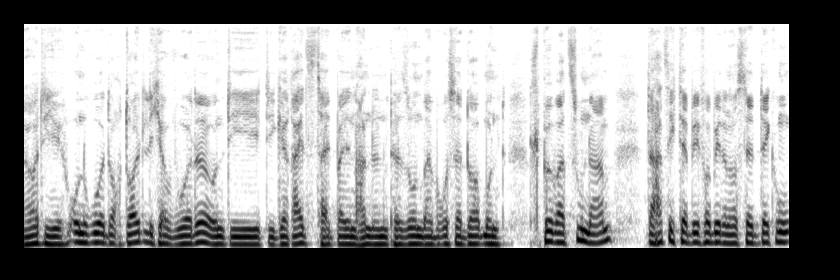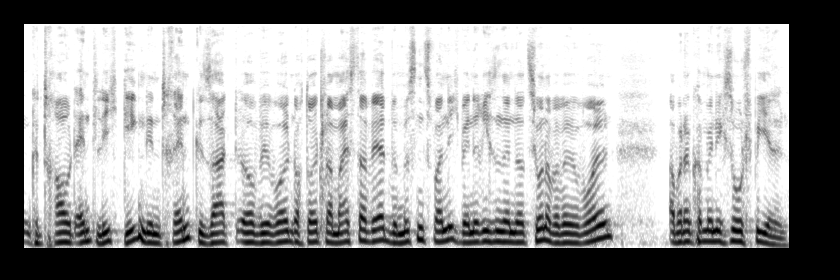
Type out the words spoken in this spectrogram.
ja, die Unruhe doch deutlicher wurde und die, die Gereiztheit bei den handelnden Personen bei Borussia Dortmund spürbar zunahm. Da hat sich der BVB dann aus der Deckung getraut, endlich gegen den Trend gesagt, oh, wir wollen doch deutscher Meister werden. Wir müssen zwar nicht, wäre eine Riesensensation, aber wenn wir wollen, aber dann können wir nicht so spielen.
